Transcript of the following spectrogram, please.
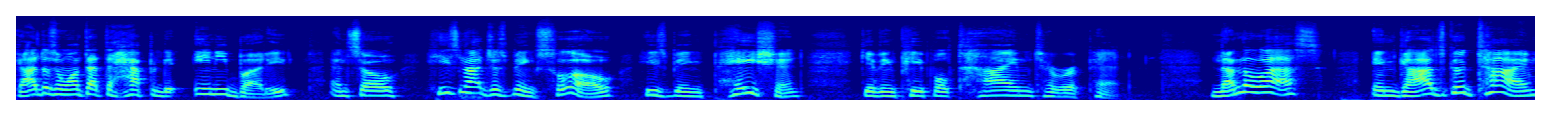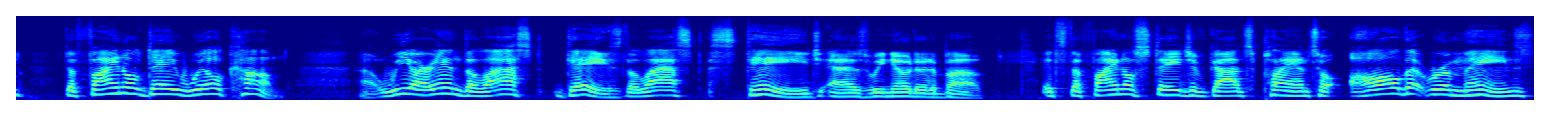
God doesn't want that to happen to anybody. And so he's not just being slow, he's being patient, giving people time to repent. Nonetheless, in God's good time, the final day will come. Uh, we are in the last days, the last stage, as we noted above. It's the final stage of God's plan, so all that remains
